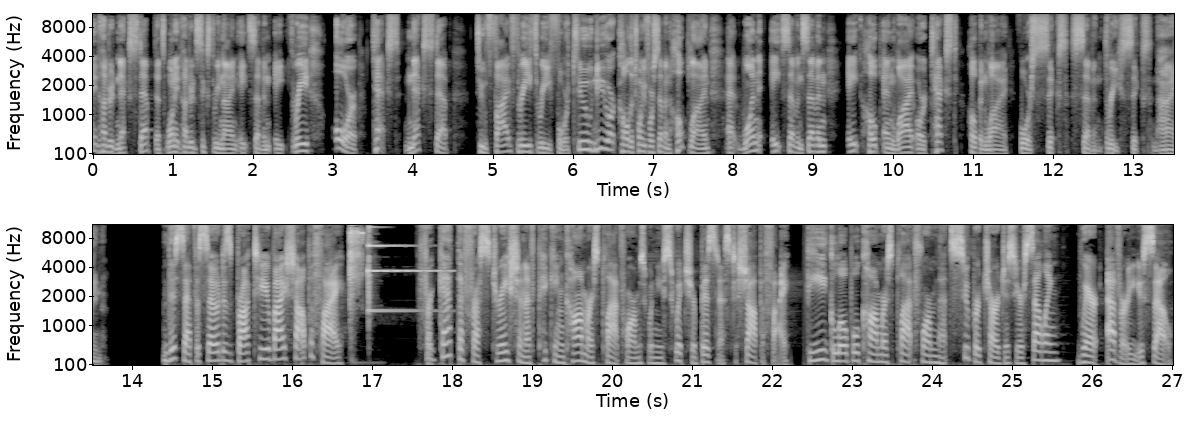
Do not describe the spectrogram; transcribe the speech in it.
800 Next Step. That's 1 800 639 8783. Or text Next Step to 53342. New York, call the 24 7 Hope line at 1 877 8 Hope NY or text Hope NY 467369. This episode is brought to you by Shopify. Forget the frustration of picking commerce platforms when you switch your business to Shopify, the global commerce platform that supercharges your selling wherever you sell.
